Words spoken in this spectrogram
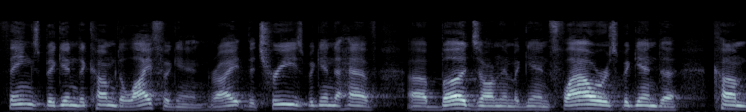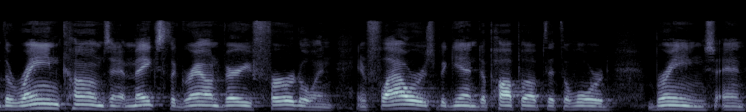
things begin to come to life again, right? The trees begin to have uh, buds on them again. Flowers begin to come. The rain comes and it makes the ground very fertile, and, and flowers begin to pop up that the Lord brings. And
